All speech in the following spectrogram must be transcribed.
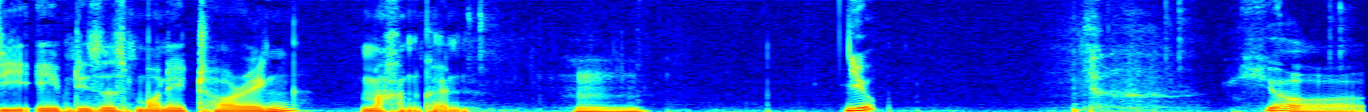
die eben dieses Monitoring machen können. Mhm. Jo. Ja,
